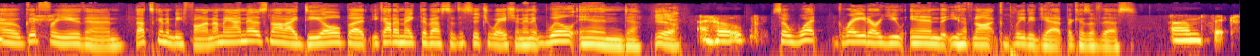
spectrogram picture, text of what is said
Oh, good for you then. That's going to be fun. I mean, I know it's not ideal, but you got to make the best of the situation and it will end. Yeah. I hope. So, what grade are you in that you have not completed yet because of this? Um, sixth.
